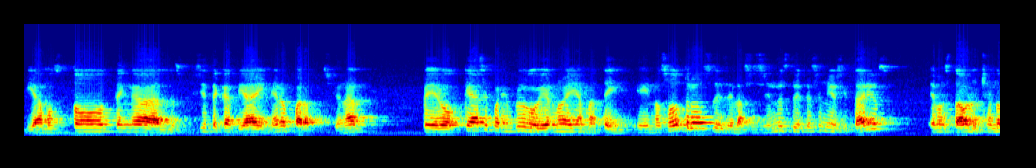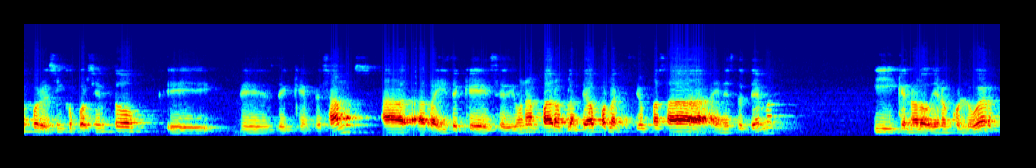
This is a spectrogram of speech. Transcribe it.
digamos, todo tenga la suficiente cantidad de dinero para funcionar. Pero, ¿qué hace, por ejemplo, el gobierno de Yamatei? Eh, nosotros, desde la Asociación de Estudiantes Universitarios, hemos estado luchando por el 5% eh, desde que empezamos, a, raíz de que se dio un amparo planteado por la gestión pasada en este tema y que no lo dieron con lugar.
